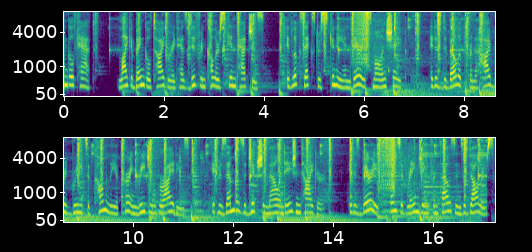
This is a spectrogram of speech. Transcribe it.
Bengal cat. Like a Bengal tiger it has different color skin patches. It looks extra skinny and very small in shape. It is developed from the hybrid breeds of commonly occurring regional varieties. It resembles Egyptian Mau and Asian tiger. It is very expensive ranging from thousands of dollars.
